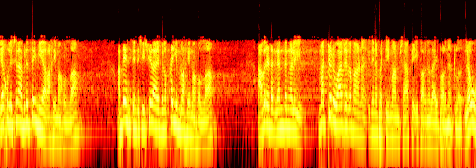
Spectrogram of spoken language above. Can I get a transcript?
ഷേഖുൽ ഇസ്ലാം അബിൻ തൈമിയ റഹിമഹുല്ല അദ്ദേഹത്തിന്റെ ശിഷ്യരായ ബിൽഖയ്യം റഹിമഹുല്ല അവരുടെ ഗ്രന്ഥങ്ങളിൽ മറ്റൊരു വാചകമാണ് ഇതിനെപ്പറ്റി ഇമാം ഷാഫി പറഞ്ഞതായി പറഞ്ഞിട്ടുള്ളത്. ലൗ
